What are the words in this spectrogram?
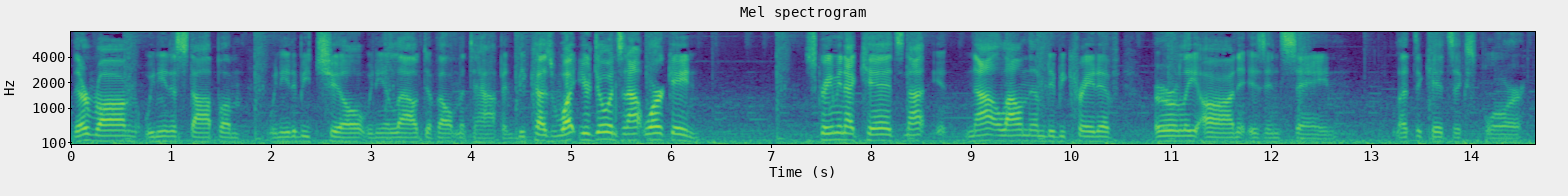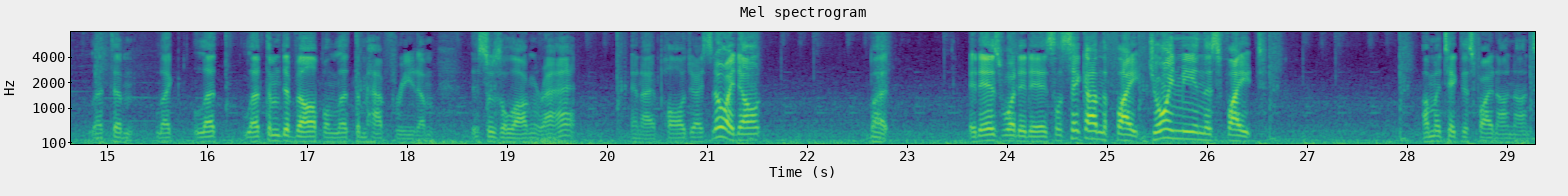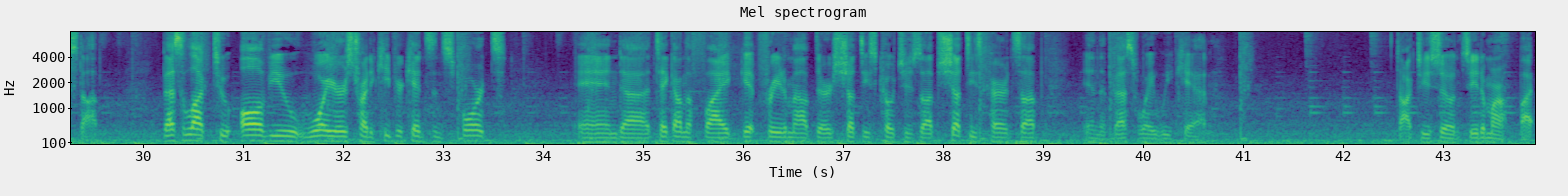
They're wrong. We need to stop them. We need to be chill. We need to allow development to happen because what you're doing is not working. Screaming at kids, not not allowing them to be creative early on is insane. Let the kids explore. Let them like let let them develop and let them have freedom. This was a long rant, and I apologize. No, I don't. But it is what it is. Let's take on the fight. Join me in this fight. I'm gonna take this fight on nonstop. Best of luck to all of you warriors trying to keep your kids in sports and uh, take on the fight. Get freedom out there. Shut these coaches up. Shut these parents up in the best way we can. Talk to you soon. See you tomorrow. Bye.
